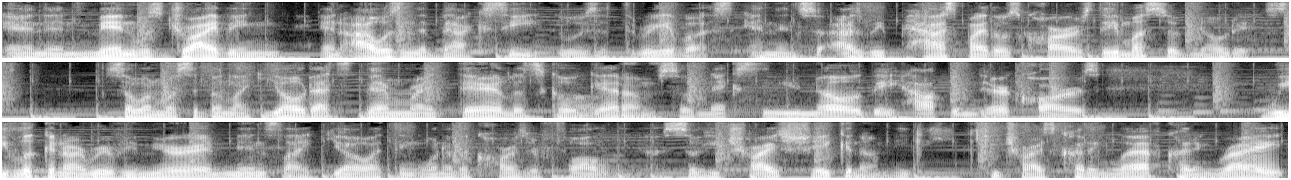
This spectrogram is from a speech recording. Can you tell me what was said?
and then Min was driving and I was in the back seat. It was the three of us. And then so as we passed by those cars, they must have noticed. Someone must have been like, "Yo, that's them right there. Let's go get them." So next thing you know, they hop in their cars. We look in our rearview mirror and Min's like, "Yo, I think one of the cars are following us." So he tries shaking them. He he tries cutting left, cutting right.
